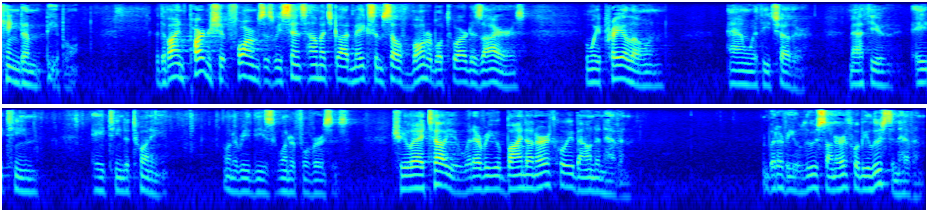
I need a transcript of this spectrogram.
kingdom people. The divine partnership forms as we sense how much God makes himself vulnerable to our desires. when we pray alone and with each other. Matthew 18, 18 to 20. I want to read these wonderful verses. Truly I tell you, whatever you bind on earth will be bound in heaven. Whatever you loose on earth will be loosed in heaven.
